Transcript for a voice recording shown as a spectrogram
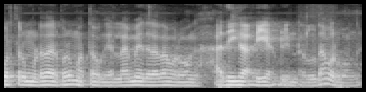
ஒருத்தர் மட்டும் தான் இருப்பார் மற்றவங்க எல்லாமே இதில் தான் வருவாங்க. அதிகாரி அப்படின்றது தான் வருவாங்க.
